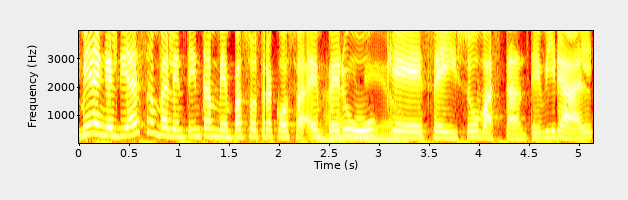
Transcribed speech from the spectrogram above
Miren, el día de San Valentín también pasó otra cosa en Perú que se hizo bastante viral.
